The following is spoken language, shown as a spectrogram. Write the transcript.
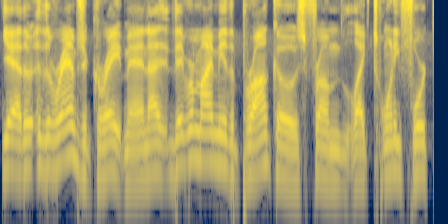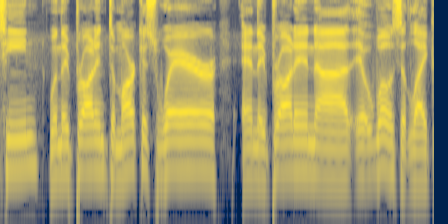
Yeah, the, the Rams are great, man. I, they remind me of the Broncos from like 2014 when they brought in Demarcus Ware and they brought in uh, what was it like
